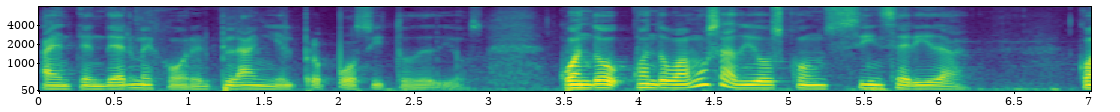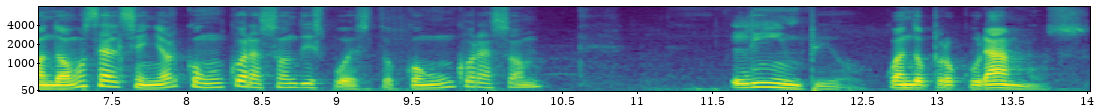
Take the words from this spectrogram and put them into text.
a entender mejor el plan y el propósito de Dios. Cuando, cuando vamos a Dios con sinceridad, cuando vamos al Señor con un corazón dispuesto, con un corazón limpio, cuando procuramos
